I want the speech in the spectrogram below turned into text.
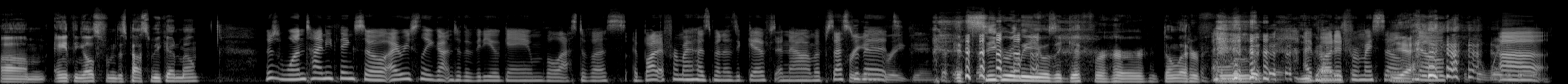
Um, anything else from this past weekend, Mel? There's one tiny thing. So I recently got into the video game The Last of Us. I bought it for my husband as a gift, and now I'm obsessed with it. great game. It's secretly it was a gift for her. Don't let her fool you. I bought it for myself. Yeah. No. It's the way to do Uh, it.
